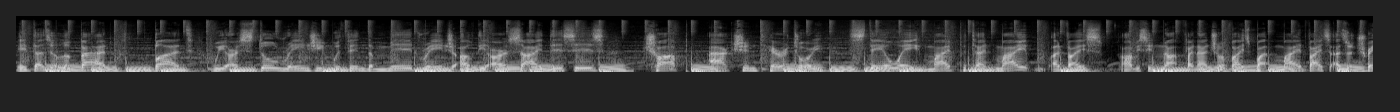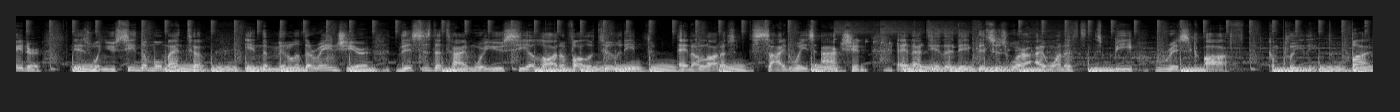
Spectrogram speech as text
it doesn't look bad, but we are still ranging within the mid range of the RSI. This is is chop action territory. Stay away. My potent, my advice, obviously not financial advice, but my advice as a trader is when you see the momentum in the middle of the range here, this is the time where you see a lot of volatility and a lot of sideways action. And at the end of the day, this is where I want to be risk off completely. But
